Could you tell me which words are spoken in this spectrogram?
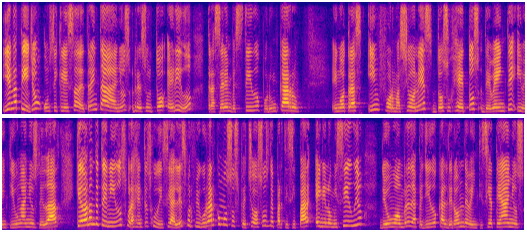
Y en Atillo, un ciclista de 30 años resultó herido tras ser embestido por un carro. En otras informaciones, dos sujetos de 20 y 21 años de edad quedaron detenidos por agentes judiciales por figurar como sospechosos de participar en el homicidio de un hombre de apellido Calderón de 27 años.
